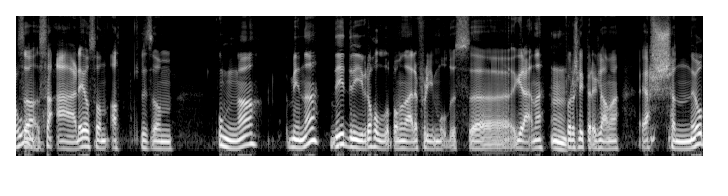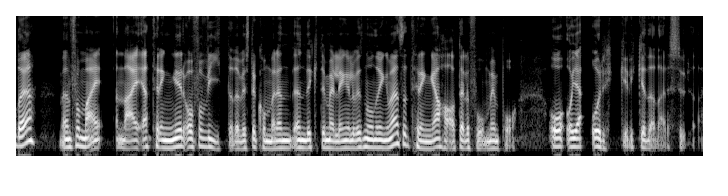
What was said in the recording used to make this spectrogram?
Oh. så, så er det jo sånn at liksom Unga mine de driver og holder på med den flymodus-greiene Mm. for å slippe reklame. Jeg skjønner jo det, men for meg Nei, jeg trenger å få vite det hvis det kommer en, en viktig melding, eller hvis noen ringer meg, så trenger jeg å ha telefonen min på. Og, og jeg orker ikke det der surret der.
